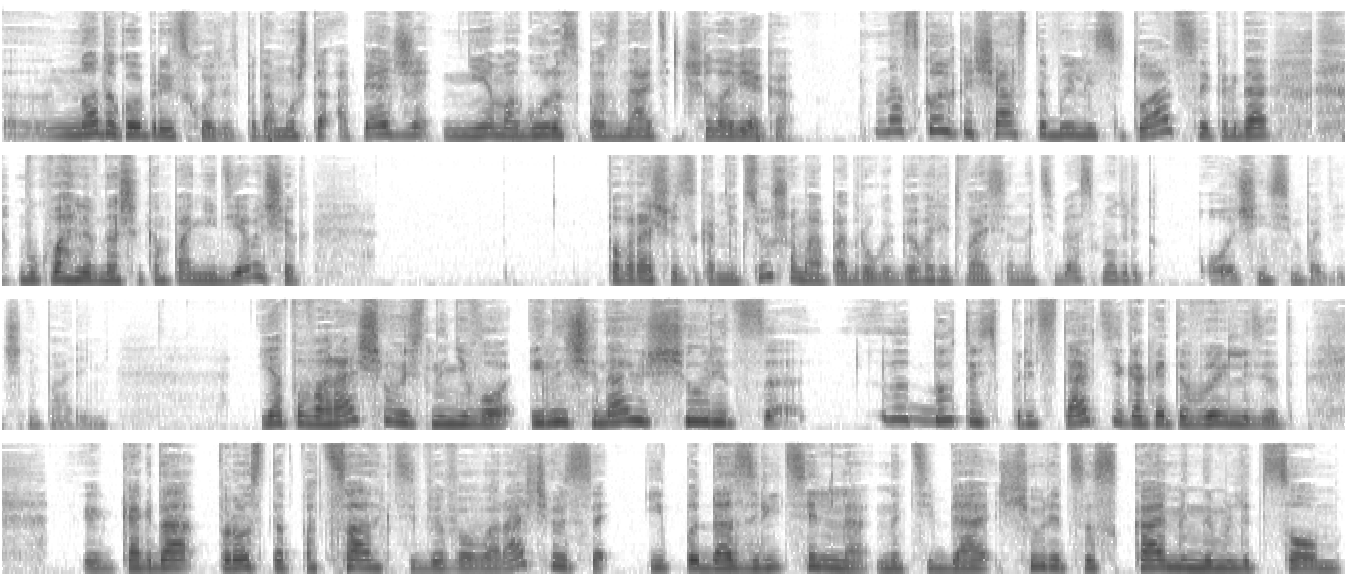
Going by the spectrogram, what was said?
Но такое происходит, потому что, опять же, не могу распознать человека. Насколько часто были ситуации, когда буквально в нашей компании девочек поворачивается ко мне Ксюша, моя подруга, говорит, Вася, на тебя смотрит очень симпатичный парень. Я поворачиваюсь на него и начинаю щуриться. Ну, то есть представьте, как это выглядит. Когда просто пацан к тебе поворачивается и подозрительно на тебя щурится с каменным лицом.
